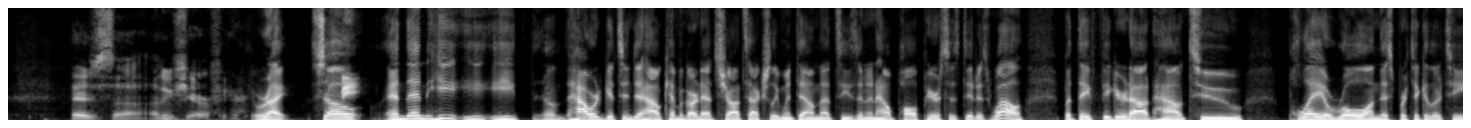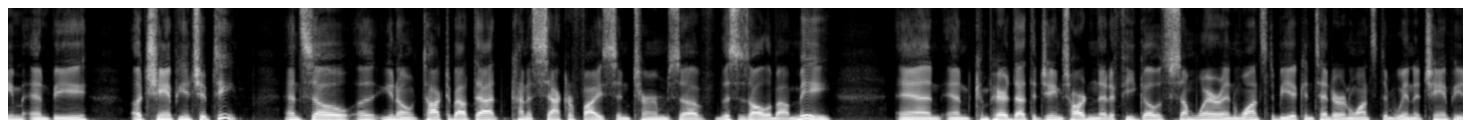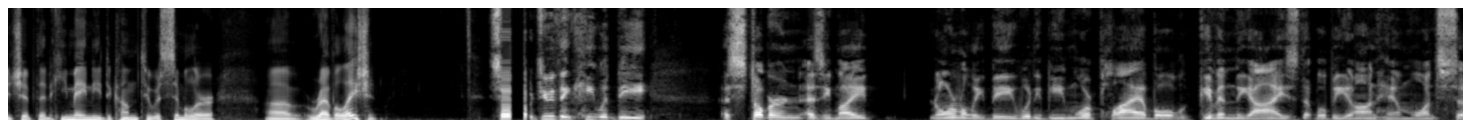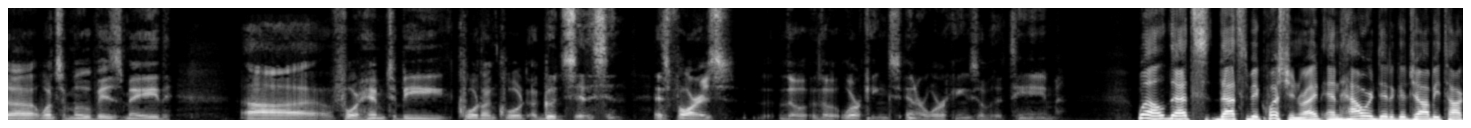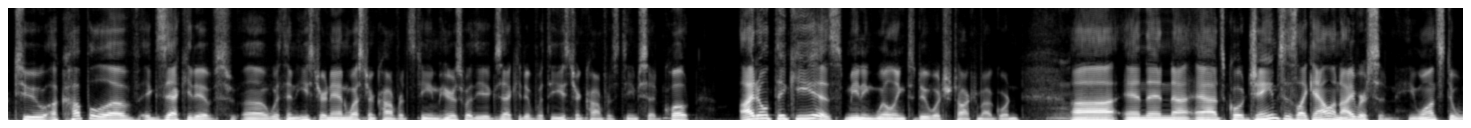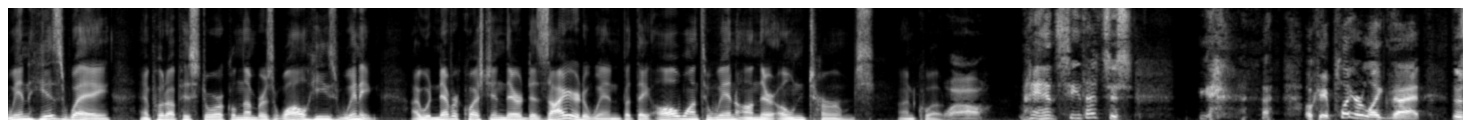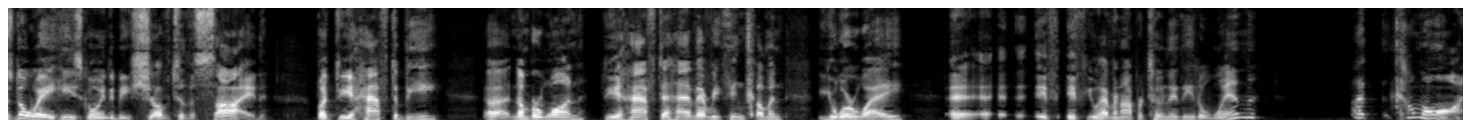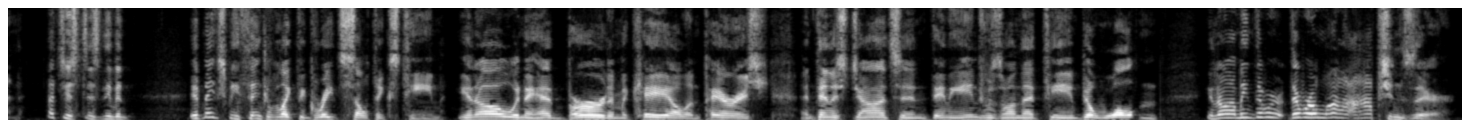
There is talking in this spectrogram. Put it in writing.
There's uh, a new sheriff here. Right. So, Me. and then he he he um, Howard gets into how Kevin Garnett's shots actually went down that season and how Paul Pierce's did as well. But they figured out how to play a role on this particular team and be a championship team. And so, uh, you know, talked about that kind of sacrifice in terms of this is all about me. And and compared that to James Harden, that if he goes somewhere and wants to be a contender and wants to win a championship, that he may need to come to a similar uh, revelation. So, do you think he would be as stubborn as he might normally be? Would he be more pliable given the eyes that will be on him once uh, once a move is made uh, for him to be quote unquote a good citizen as far as the the workings inner workings of the team? Well, that's that's the big question, right? And Howard did a good job. He talked to a couple of executives uh, with an Eastern and Western Conference team. Here's what the executive with the Eastern Conference team said: "Quote." I don't think he is, meaning willing to do what you're talking about, Gordon. Uh, and then uh, adds, quote, James is like Allen Iverson. He wants to win his way and put up historical numbers while he's winning. I would never question their desire to win, but they all want to win on their own terms, unquote. Wow. Man, see, that's just. okay, a player like that, there's no way he's going to be shoved to the side. But do you have to be uh, number one? Do you have to have everything coming your way uh, if if you have an opportunity to win? Uh, come on, that just isn't even. It makes me think of like the great Celtics team, you know, when they had Bird and McHale and Parish and Dennis Johnson. Danny Ainge was on that team. Bill Walton. You know, I mean, there were there were a lot of options there.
